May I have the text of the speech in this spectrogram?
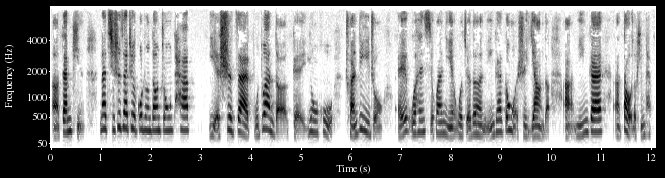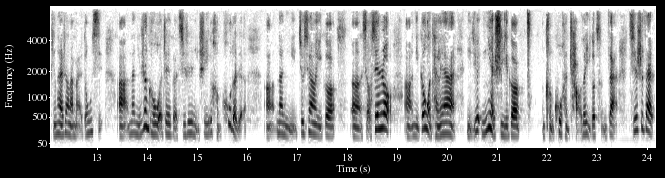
呃单品。那其实，在这个过程当中，它也是在不断的给用户传递一种。哎，我很喜欢你，我觉得你应该跟我是一样的啊，你应该啊到我的平台平台上来买东西啊，那你认可我这个，其实你是一个很酷的人啊，那你就像一个呃小鲜肉啊，你跟我谈恋爱，你觉你也是一个 很酷很潮的一个存在，其实是在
